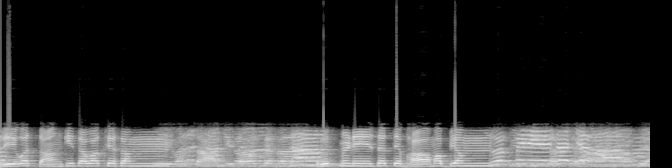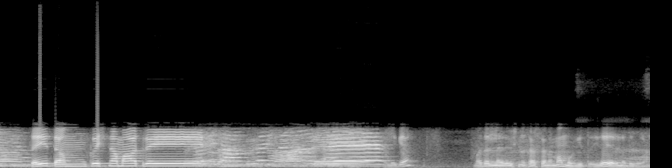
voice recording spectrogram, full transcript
श्रीवस्तांकित वक्षसम रुक्मिणी सत्य सत्यभामभ्यम् सहितं कृष्णमात्रे। ಅಲ್ಲಿಗೆ ಮೊದಲನೇದು ವಿಷ್ಣು ಸಹಸ್ರನಾಮ ಮುಗೀತು. ಈಗ ಎರಡನೇದು ಹೋಗೋಣ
